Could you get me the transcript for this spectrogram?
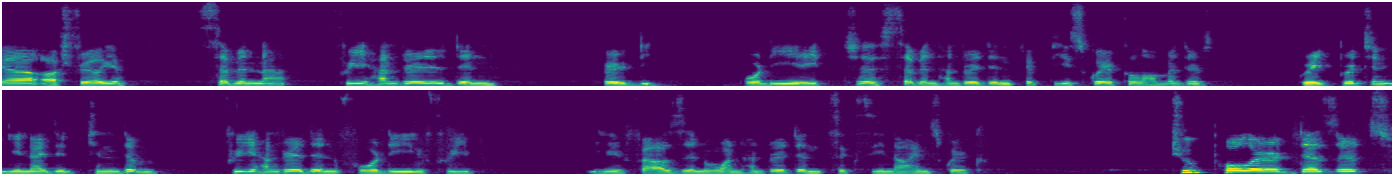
Australia, seven three hundred and thirty forty-eight to seven hundred and fifty square kilometers. Great Britain, United Kingdom, three hundred and forty-three thousand one hundred and sixty-nine square two polar deserts.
